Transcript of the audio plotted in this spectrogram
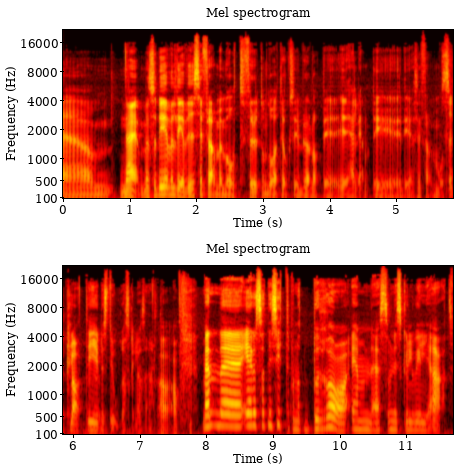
Um, nej, men så det är väl det vi ser fram emot, förutom då att det också är bröllop i, i helgen. Det är det jag ser fram emot. Såklart, det ju det stora skulle jag säga. Ja. Men eh, är det så att ni sitter på något bra ämne som ni skulle vilja att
